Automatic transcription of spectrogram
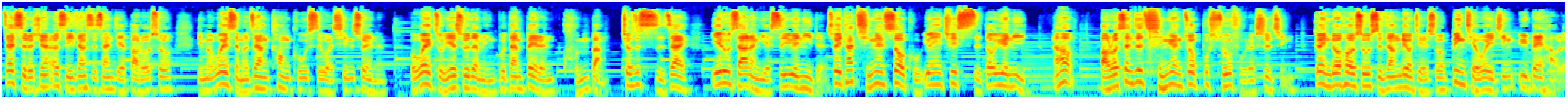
在使徒宣二十一章十三节，保罗说：“你们为什么这样痛哭，使我心碎呢？我为主耶稣的名，不但被人捆绑，就是死在耶路撒冷也是愿意的。所以他情愿受苦，愿意去死，都愿意。然后保罗甚至情愿做不舒服的事情。哥林多后书十章六节说，并且我已经预备好了。”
